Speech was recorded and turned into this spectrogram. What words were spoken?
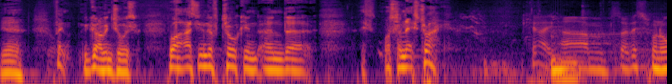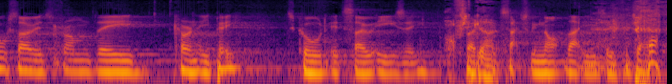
yeah. I think you've got to enjoy it. Well, that's enough talking. And uh, what's the next track? Okay, um, so this one also is from the current EP. It's called It's So Easy. Off you but go. It's actually not that easy for Jeff.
